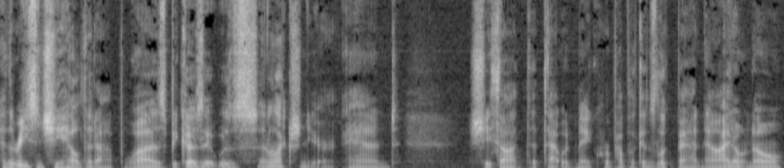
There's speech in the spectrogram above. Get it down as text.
And the reason she held it up was because it was an election year and she thought that that would make Republicans look bad. Now, I don't know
